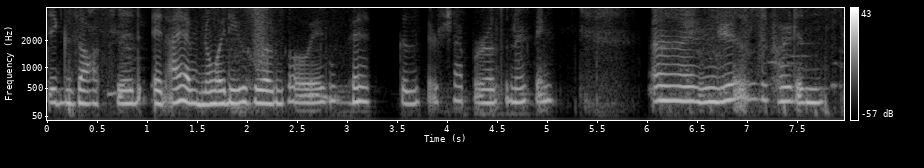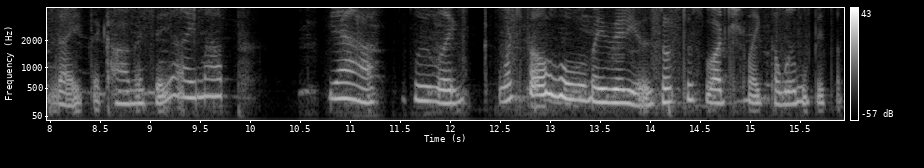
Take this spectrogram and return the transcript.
exhausted, and I have no idea who I'm going with because they're chaperones and everything. And just put in like the comments say I'm up. Yeah, like watch the whole of my videos. Don't just watch like the little bits of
